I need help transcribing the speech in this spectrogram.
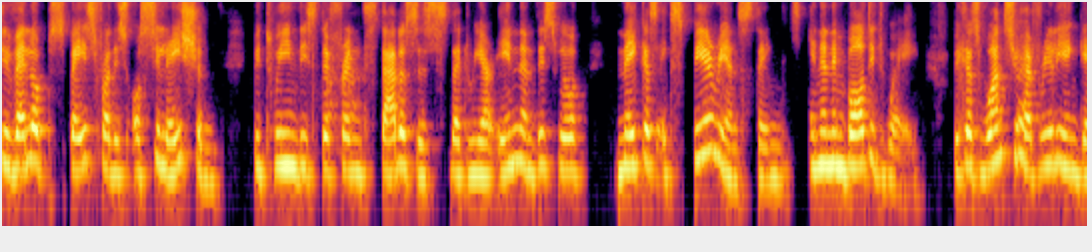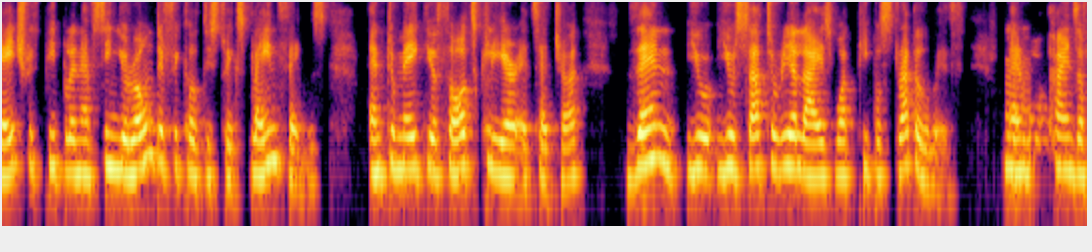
develop space for this oscillation between these different statuses that we are in, and this will make us experience things in an embodied way. Because once you have really engaged with people and have seen your own difficulties to explain things, and to make your thoughts clear, etc., then you, you start to realize what people struggle with mm -hmm. and mm-hmm. what kinds of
